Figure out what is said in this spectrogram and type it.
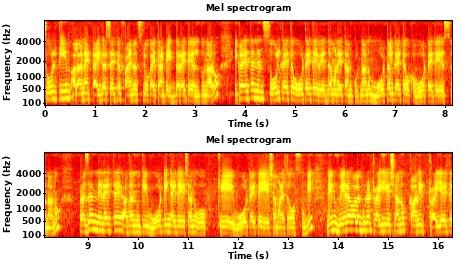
సోల్ టీమ్ అలానే టైగర్స్ అయితే ఫైనల్స్లోకి అయితే అంటే ఇద్దరు అయితే వెళ్తున్నారు. ఇక్కడైతే నేను సోల్కి అయితే ఓట్ అయితే వేద్దామని అయితే అనుకుంటున్నాను. మోటల్కి అయితే ఒక ఓట్ అయితే వేస్తున్నాను ప్రజెంట్ నేనైతే అతనికి ఓటింగ్ అయితే చేశాను. ఓకే ఓట్ అయితే వేసామని అయితే వస్తుంది. నేను వేరే వాళ్ళకి కూడా ట్రై చేశాను కానీ ట్రై అయితే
